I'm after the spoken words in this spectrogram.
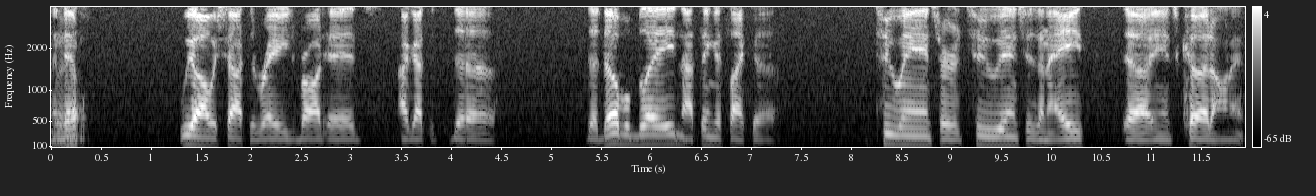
And Yeah. then we always shot the Rage broadheads. I got the, the the double blade, and I think it's like a two inch or two inches and an eighth uh, inch cut on it.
